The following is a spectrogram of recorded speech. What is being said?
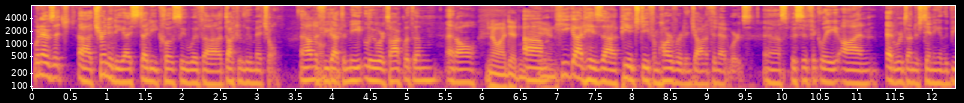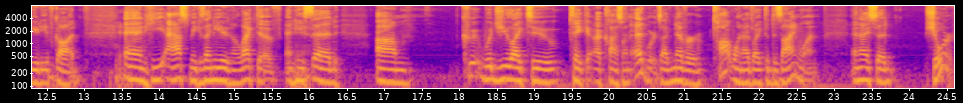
when I was at uh, Trinity, I studied closely with uh, Dr. Lou Mitchell. I don't know if you got to meet Lou or talk with him at all. No, I didn't. Um, he got his uh, PhD from Harvard in Jonathan Edwards, uh, specifically on Edwards' understanding of the beauty of God. And he asked me because I needed an elective, and he said, um, could, "Would you like to take a class on Edwards? I've never taught one. I'd like to design one." And I said, "Sure.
